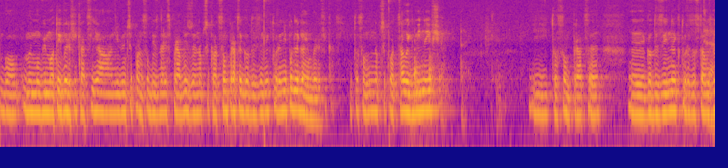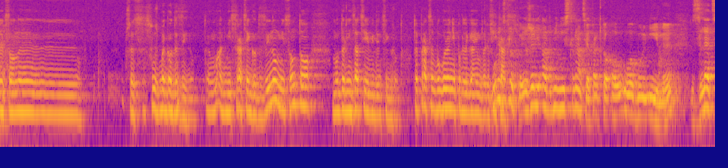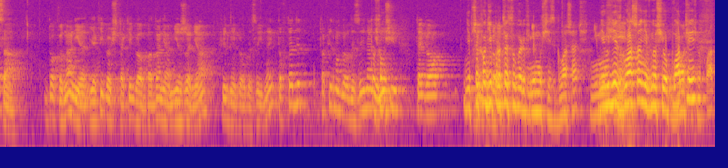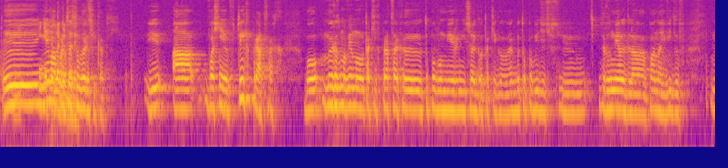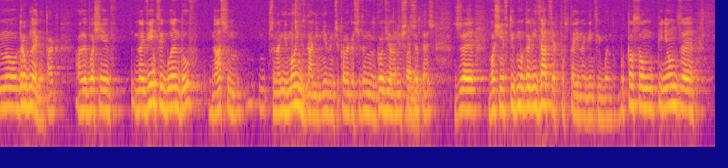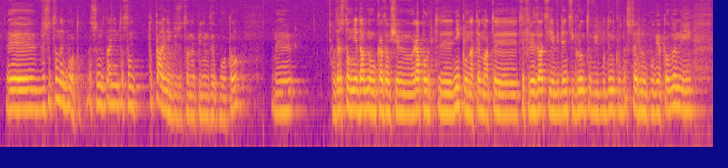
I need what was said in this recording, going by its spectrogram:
bo my mówimy o tej weryfikacji, a nie wiem, czy Pan sobie zdaje sprawę, że na przykład są prace geodezyjne, które nie podlegają weryfikacji. I to są na przykład całe gminy i wsie. I to są prace y, geodezyjne, które zostały zlecone y, przez służbę geodezyjną, tę administrację geodezyjną i są to modernizacje ewidencji gruntów. Te prace w ogóle nie podlegają Mówiąc weryfikacji. krótko, jeżeli administracja, tak to uogólnijmy, zleca dokonanie jakiegoś takiego badania, mierzenia firmie geodezyjnej, to wtedy ta firma geodezyjna To nie są- musi tego... Nie przechodzi procesu weryfikacji. Nie musi zgłaszać, nie, Nie, musi... nie zgłasza, nie wnosi opłaty, opłaty yy, i nie, nie ma procesu weryfikacji. weryfikacji. I, a właśnie w tych pracach, bo my rozmawiamy o takich pracach y, typowo mierniczego, takiego jakby to powiedzieć y, zrozumiale dla Pana i widzów, no drobnego, tak? Ale właśnie najwięcej błędów naszym, przynajmniej moim zdaniem, nie wiem czy kolega się ze mną zgodzi, ale myślę, że też, że właśnie w tych modernizacjach powstaje najwięcej błędów, bo to są pieniądze yy, wyrzucone w błoto. Naszym zdaniem to są totalnie wyrzucone pieniądze w błoto. Yy, Zresztą niedawno ukazał się raport y, NIK-u na temat y, cyfryzacji ewidencji gruntów i budynków na szczeblu powiatowym i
